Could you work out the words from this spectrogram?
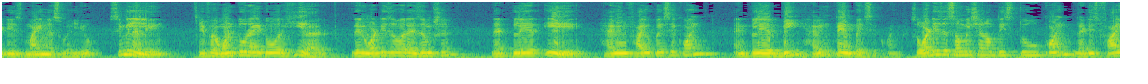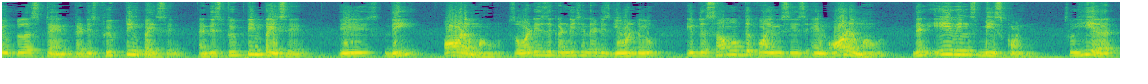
it is minus value. Similarly if I want to write over here then what is our assumption that player A having 5 paise coin and player B having 10 paise coin. So what is the summation of these two coin that is 5 plus 10 that is 15 paise and this 15 paise is the odd amount. So what is the condition that is given to you? If the sum of the coins is an odd amount then A wins B's coin. So here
